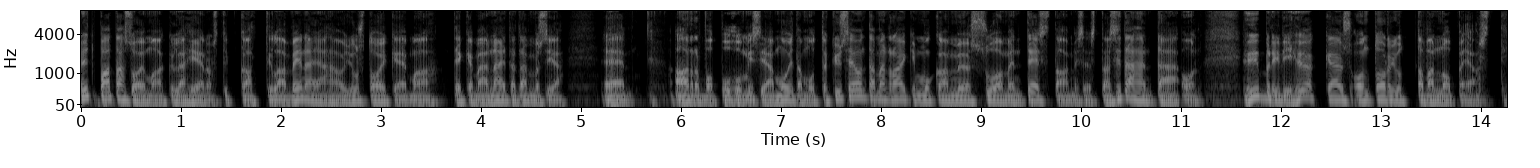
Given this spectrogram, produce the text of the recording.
nyt patasoimaa kyllä hienosti kattilaa. Venäjähän on just oikea maa tekemään näitä tämmöisiä eh, arvopuhumisia ja muita, mutta kyse on tämän Raikin mukaan myös Suomen testaamisesta. Sitähän tämä on. Hybridihyökkäys on torjuttava nopeasti.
